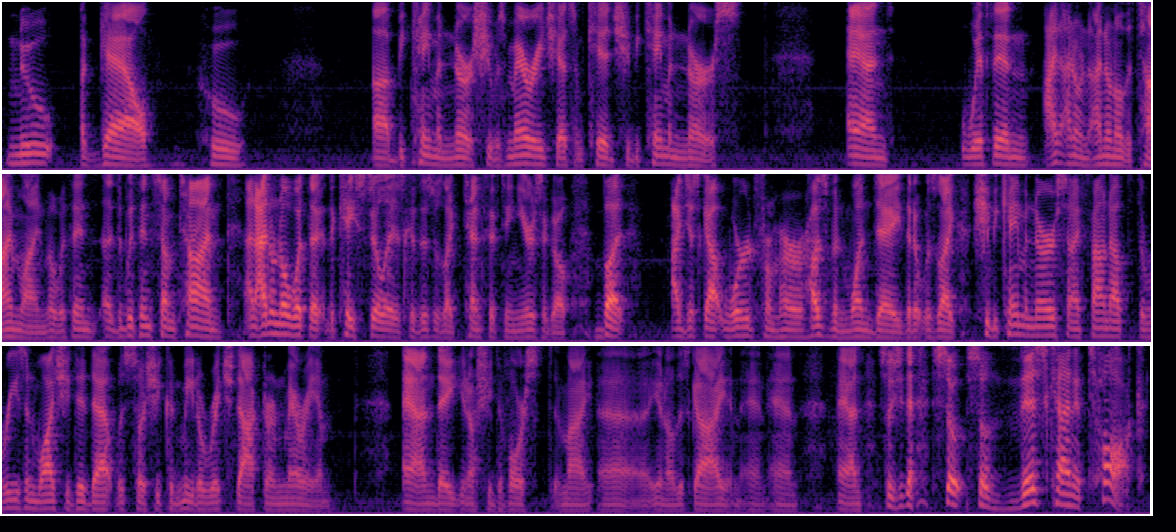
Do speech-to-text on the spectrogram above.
knew a gal who uh, became a nurse. She was married. She had some kids. She became a nurse, and within I, I don't I don't know the timeline, but within uh, within some time, and I don't know what the the case still is because this was like 10, 15 years ago, but. I just got word from her husband one day that it was like she became a nurse, and I found out that the reason why she did that was so she could meet a rich doctor and marry him and they you know she divorced my uh, you know this guy and and and and so she so so this kind of talk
